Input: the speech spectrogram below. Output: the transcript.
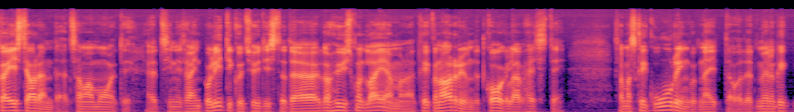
ka Eesti arendajad samamoodi, et siin ei saa ainult poliitikuid süüdistada ja noh, ühiskond laiemana, et kõik on harjunud, et kogu aeg läheb hästi. samas kõik uuringud näitavad, et meil on kõik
